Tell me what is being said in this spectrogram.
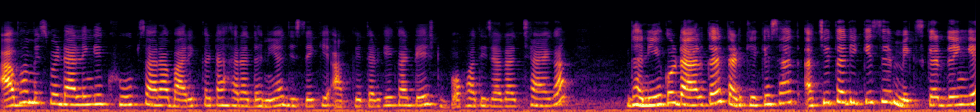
अब हम इसमें डालेंगे खूब सारा बारीक कटा हरा धनिया, जिससे कि आपके तड़के का टेस्ट बहुत ही ज़्यादा अच्छा आएगा। धनिया को डालकर तड़के के साथ अच्छी तरीके से मिक्स कर देंगे।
